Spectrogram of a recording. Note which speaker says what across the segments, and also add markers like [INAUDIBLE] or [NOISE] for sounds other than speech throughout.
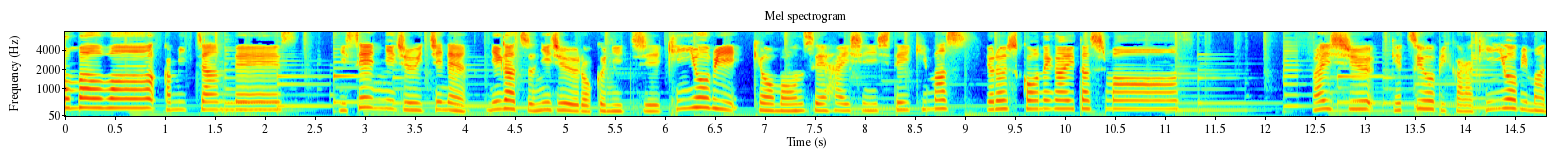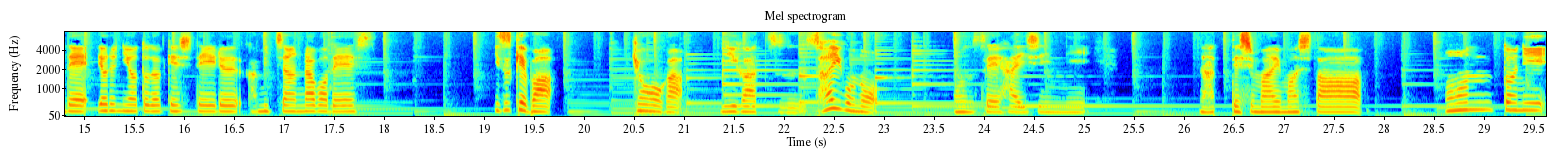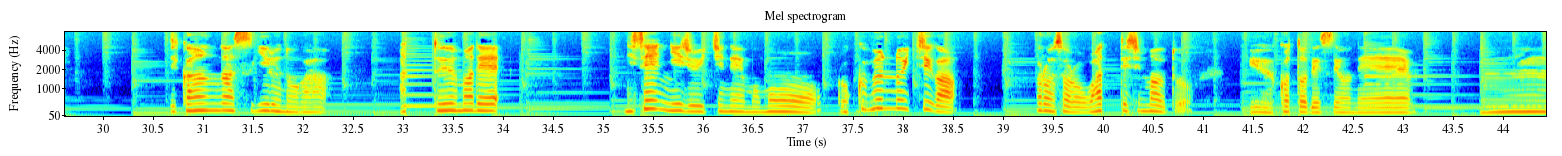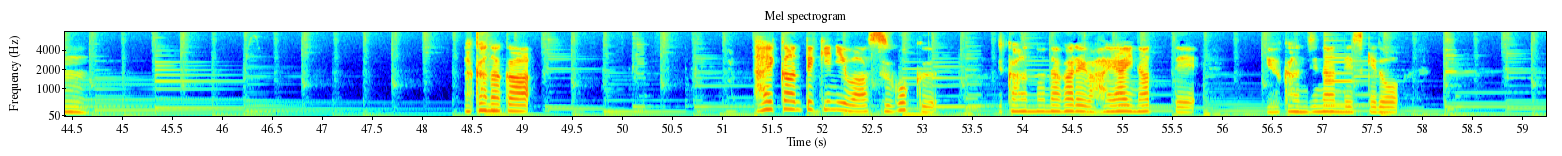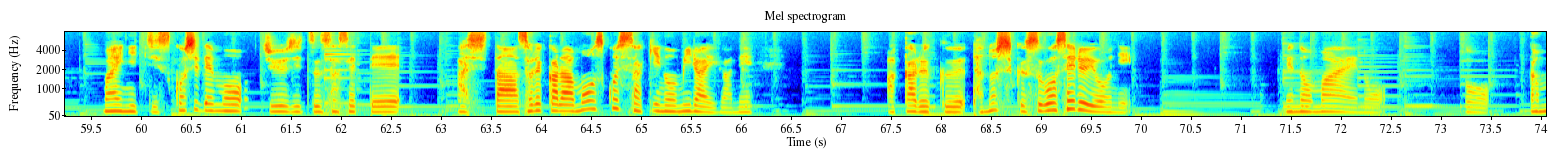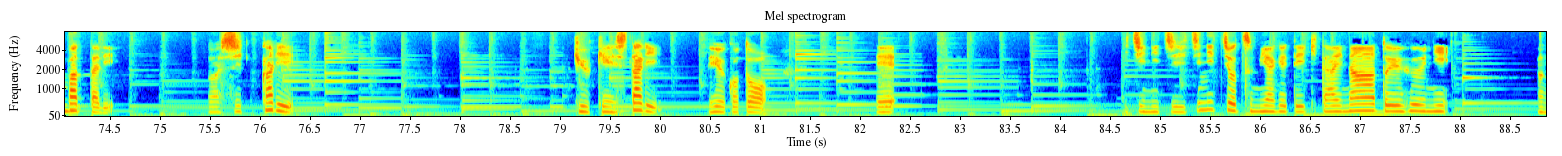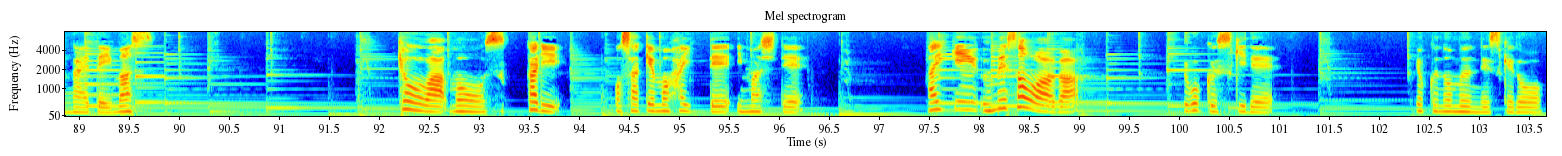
Speaker 1: こんばんは、かみちゃんです。2021年2月26日金曜日、今日も音声配信していきます。よろしくお願いいたします。毎週月曜日から金曜日まで夜にお届けしているかみちゃんラボです。気づけば今日が2月最後の音声配信になってしまいました。本当に時間が過ぎるのがあっという間で、2021年ももう6分の1がそろそろ終わってしまうということですよね。うーん。なかなか体感的にはすごく時間の流れが早いなっていう感じなんですけど、毎日少しでも充実させて、明日、それからもう少し先の未来がね、明るく楽しく過ごせるように、目の前のことを頑張ったり、しっかり休憩したりっていうことをで、一日一日を積み上げていきたいなというふうに考えています。今日はもうすっかりお酒も入っていまして、最近梅サワーがすごく好きで、よく飲むんですけど、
